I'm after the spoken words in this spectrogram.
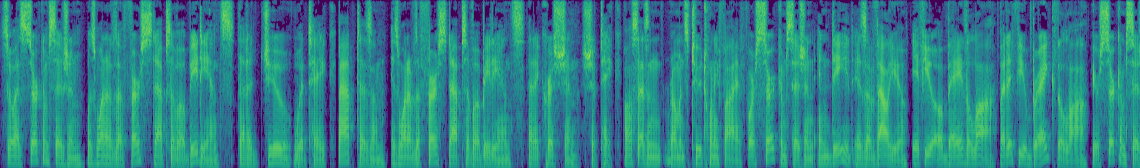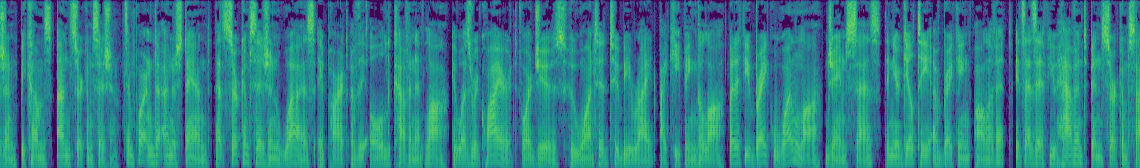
So as circumcision was one of the first steps of obedience that a Jew would take, baptism is one of the first steps of obedience that a Christian should take. Paul says in Romans 2:25, "For circumcision indeed is of value if you obey the law, but if you break the law, your circumcision becomes uncircumcision." It's important to understand that circumcision was a part of the old covenant law. It was required for Jews who wanted to be right by keeping the law. But if you break one law, James says, then you're guilty of breaking all of it. It's as if you haven't been circumcised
